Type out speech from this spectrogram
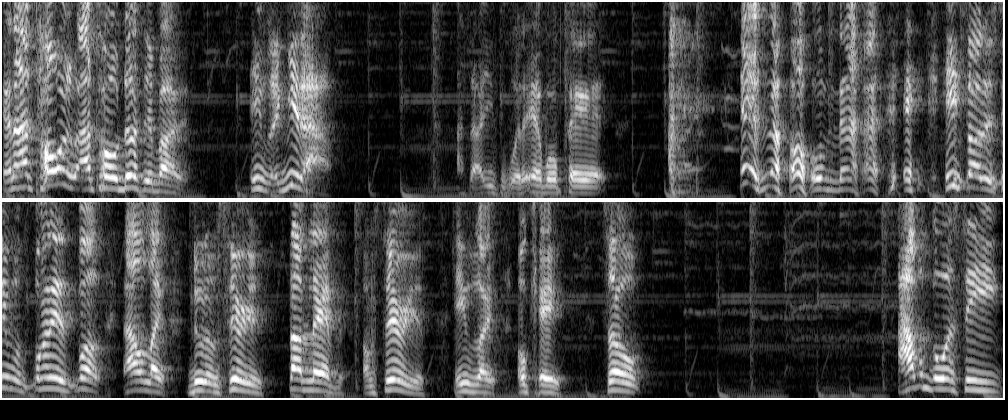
and I told him, I told Dusty about it. He was like, get out. I used to wear the elbow pad. and the whole nine. And he thought that shit was funny as fuck. I was like, dude, I'm serious. Stop laughing. I'm serious. He was like, okay. So, I would go and see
